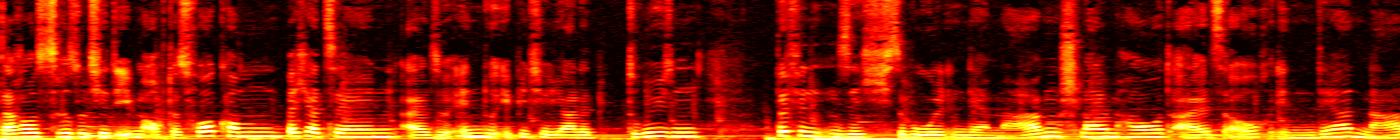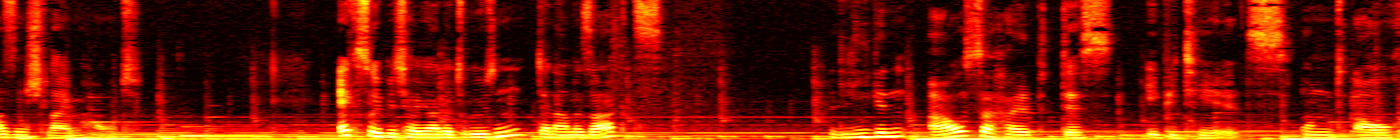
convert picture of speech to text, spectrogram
Daraus resultiert eben auch das Vorkommen. Becherzellen, also endoepitheliale Drüsen, befinden sich sowohl in der Magenschleimhaut als auch in der Nasenschleimhaut. Exoepitheliale Drüsen, der Name sagt's, liegen außerhalb des Epithels und auch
